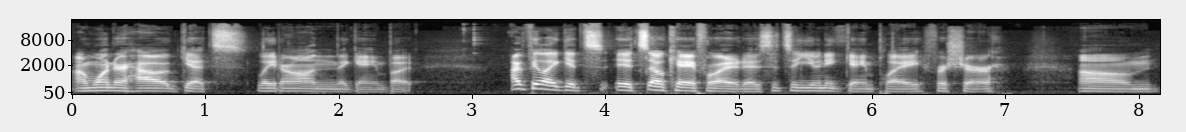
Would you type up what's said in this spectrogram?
I wonder how it gets later on in the game, but I feel like it's it's okay for what it is. It's a unique gameplay for sure. Um,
